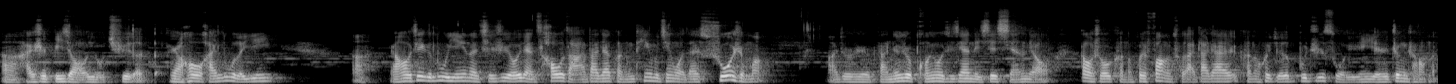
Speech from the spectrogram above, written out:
啊，还是比较有趣的。然后还录了音，啊，然后这个录音呢，其实有点嘈杂，大家可能听不清我在说什么。啊，就是反正就是朋友之间的一些闲聊，到时候可能会放出来，大家可能会觉得不知所云，也是正常的，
